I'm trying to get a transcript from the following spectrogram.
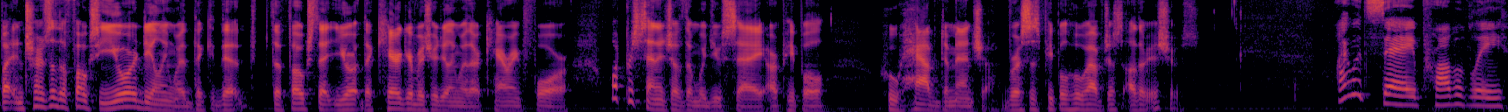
But in terms of the folks you're dealing with, the, the, the folks that you're, the caregivers you're dealing with are caring for, what percentage of them would you say are people who have dementia versus people who have just other issues? I would say probably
